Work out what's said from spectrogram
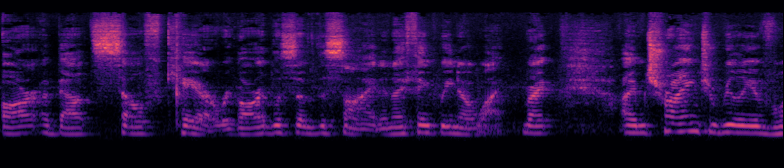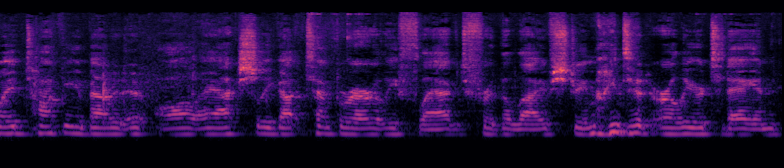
are about self care, regardless of the sign, and I think we know why, right? I'm trying to really avoid talking about it at all. I actually got temporarily flagged for the live stream I did earlier today, and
